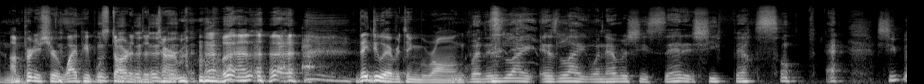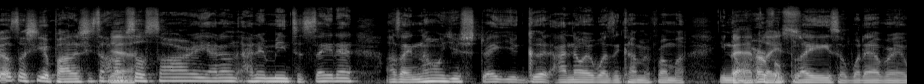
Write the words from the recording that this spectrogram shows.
Mm. I'm pretty sure white people started the term. they do everything wrong. But it's like it's like whenever she said it, she felt so bad. She felt so she apologized. She said, oh, Yeah. "I'm so sorry. I don't. I didn't mean to say that." I was like, "No, you're straight. You're good. I know it wasn't coming from a you know Bad hurtful place. place. or whatever. It,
